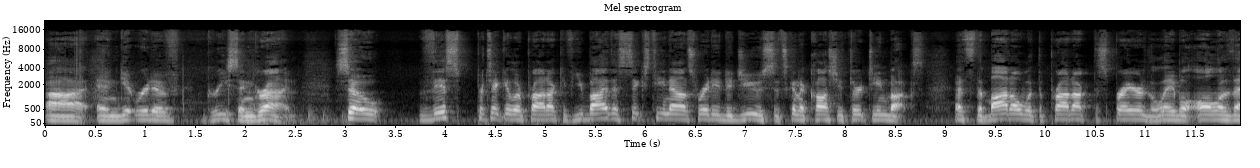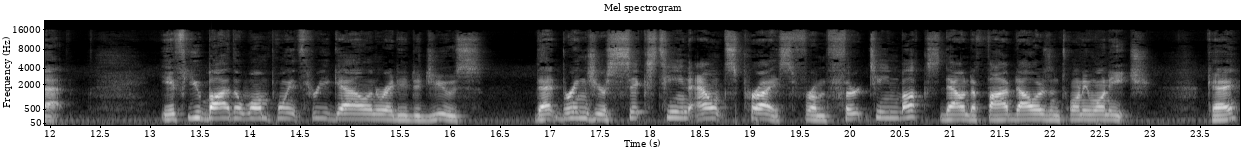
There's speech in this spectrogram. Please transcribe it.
uh, and get rid of grease and grime. So this particular product, if you buy the 16 ounce ready to juice, it's going to cost you 13 bucks. That's the bottle with the product, the sprayer, the label, all of that. If you buy the 1.3 gallon ready to juice, that brings your 16 ounce price from 13 bucks down to $5.21 each. Okay?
